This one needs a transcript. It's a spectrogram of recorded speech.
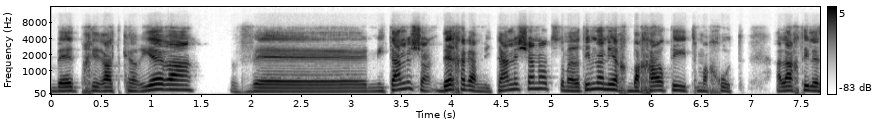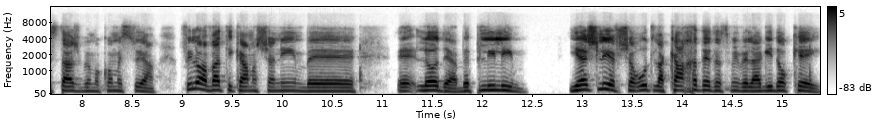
בעת בחירת קריירה, וניתן לשנות, דרך אגב, ניתן לשנות? זאת אומרת, אם נניח בחרתי התמחות, הלכתי לסטאז' במקום מסוים, אפילו עבדתי כמה שנים ב... לא יודע, בפלילים, יש לי אפשרות לקחת את עצמי ולהגיד, אוקיי,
